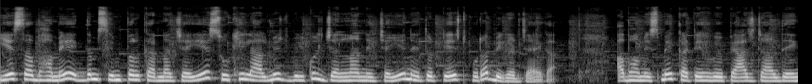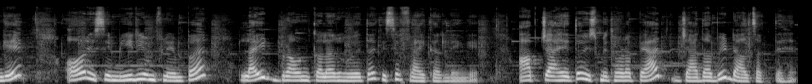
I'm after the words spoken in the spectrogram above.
ये सब हमें एकदम सिंपल करना चाहिए। सूखी लाल मिर्च बिल्कुल जलना नहीं चाहिए, नहीं तो टेस्ट पूरा बिगड़ जाएगा। अब हम इसमें कटे हुए प्याज डाल देंगे और इसे मीडियम फ्लेम पर लाइट ब्राउन कलर हुए तक इसे फ्राई कर लेंगे। आप चाहे तो इसमें थोड़ा प्याज ज़्यादा भी डाल सकते हैं।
